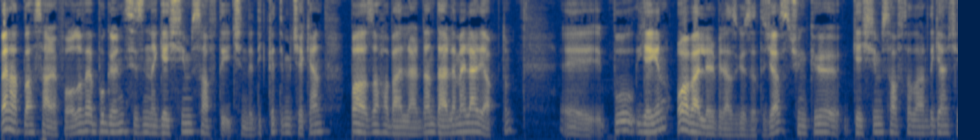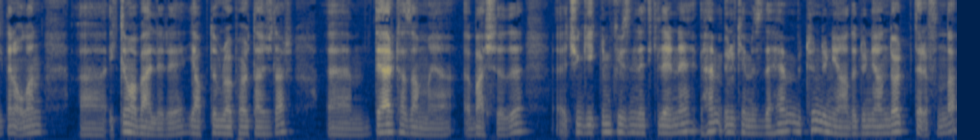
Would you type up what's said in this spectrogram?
Ben Atlas Sarrafoğlu ve bugün sizinle geçtiğimiz hafta içinde dikkatimi çeken bazı haberlerden derlemeler yaptım. Ee, bu yayın o haberleri biraz göz atacağız. Çünkü geçtiğimiz haftalarda gerçekten olan e, iklim haberleri, yaptığım röportajlar e, değer kazanmaya başladı. E, çünkü iklim krizinin etkilerini hem ülkemizde hem bütün dünyada, dünyanın dört bir tarafında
